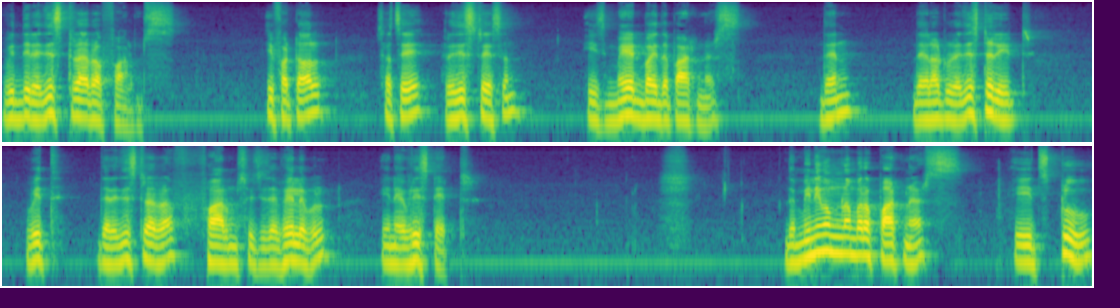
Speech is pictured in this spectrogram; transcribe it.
with the registrar of firms. If at all such a registration is made by the partners, then they will have to register it with the registrar of firms which is available in every state. The minimum number of partners is 2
